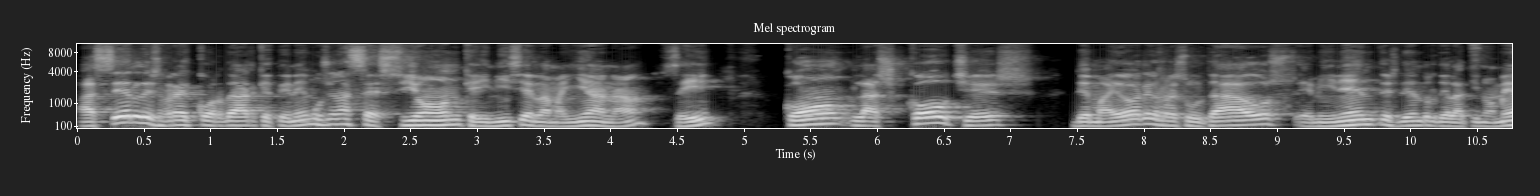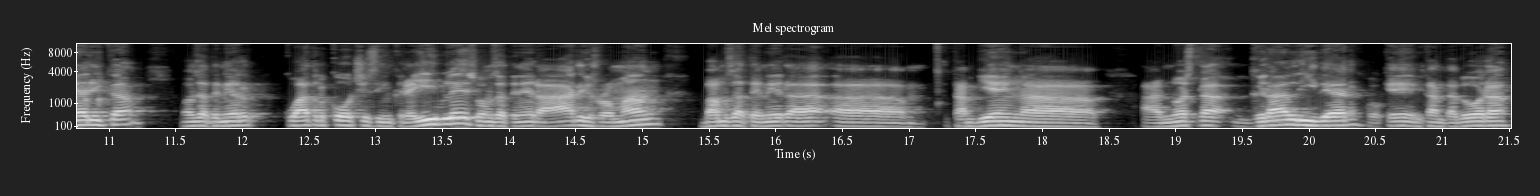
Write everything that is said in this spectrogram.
hacerles recordar que tenemos una sesión que inicia en la mañana, ¿sí? Con las coaches de mayores resultados eminentes dentro de Latinoamérica. Vamos a tener cuatro coaches increíbles. Vamos a tener a Aris Román, vamos a tener a, también a a nuestra gran líder, ok, encantadora,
